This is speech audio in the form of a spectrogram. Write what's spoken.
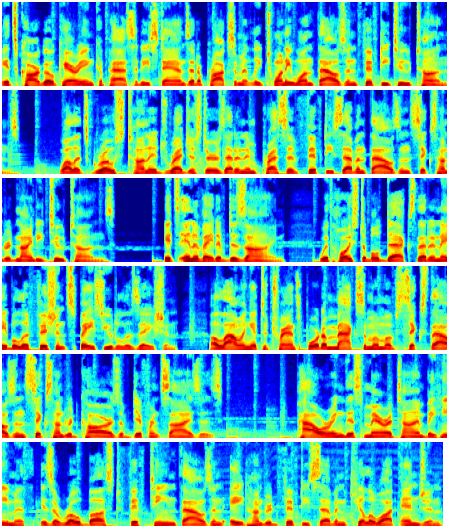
Its cargo carrying capacity stands at approximately 21,052 tons, while its gross tonnage registers at an impressive 57,692 tons. Its innovative design, with hoistable decks that enable efficient space utilization, allowing it to transport a maximum of 6,600 cars of different sizes, Powering this maritime behemoth is a robust 15,857 kilowatt engine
